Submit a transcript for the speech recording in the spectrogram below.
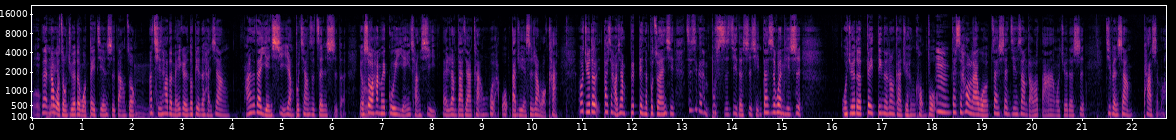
Okay, 那那我总觉得我被监视当中，嗯、那其他的每一个人都变得很像，好像是在演戏一样，不像是真实的。有时候他们会故意演一场戏来让大家看，或我感觉也是让我看。我觉得大家好像变变得不专心，这是一个很不实际的事情。但是问题是。嗯我觉得被盯的那种感觉很恐怖，嗯，但是后来我在圣经上找到答案，我觉得是基本上怕什么？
